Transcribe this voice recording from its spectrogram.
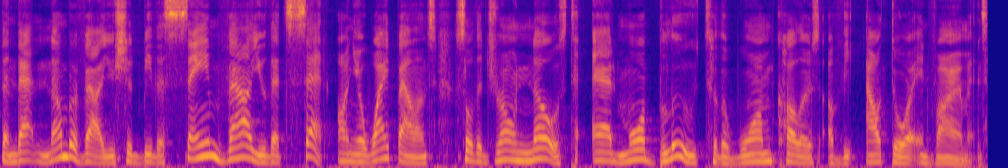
then that number value should be the same value that's set on your white balance so the drone knows to add more blue to the warm colors of the outdoor environment.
